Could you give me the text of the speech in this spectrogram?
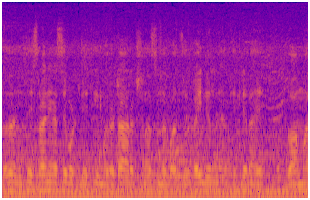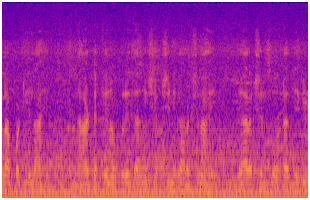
दादा नितेश राणे असे म्हटले की मराठा आरक्षणासंदर्भात जो काही निर्णय घेतलेला आहे तो आम्हाला पटलेला आहे. दहा टक्के नोकरीत आणि शैक्षणिक आरक्षण आहे. हे आरक्षण कोर्टात देखील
